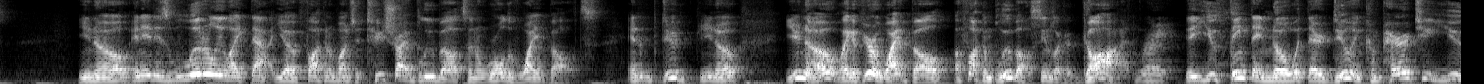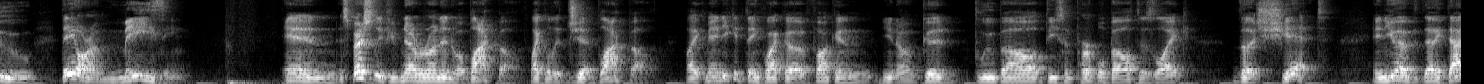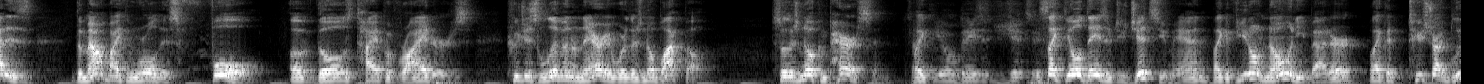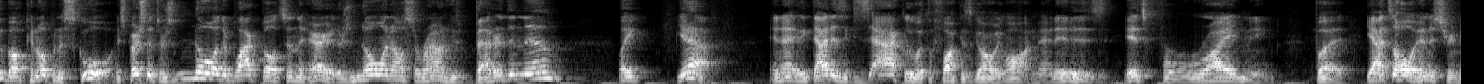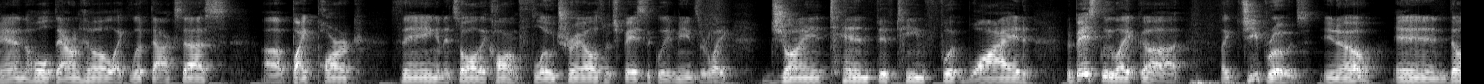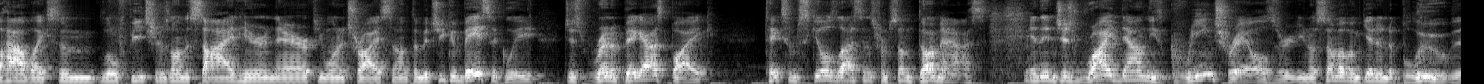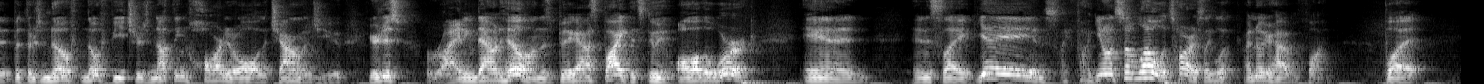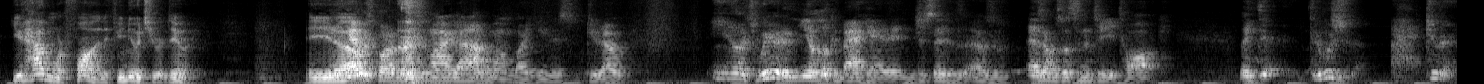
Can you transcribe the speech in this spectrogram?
You know, and it is literally like that. You have fucking a bunch of two stripe blue belts in a world of white belts. And dude, you know, you know, like if you're a white belt, a fucking blue belt seems like a god. Right. You think they know what they're doing. Compared to you, they are amazing. And especially if you've never run into a black belt, like a legit black belt. Like, man, you could think like a fucking, you know, good blue belt, decent purple belt is like the shit. And you have like that is the mountain biking world is full of those type of riders who just live in an area where there's no black belt. So there's no comparison. It's like, the old days of jiu-jitsu. It's like the old days of jujitsu, man. Like if you don't know any better, like a two stripe blue belt can open a school, especially if there's no other black belts in the area. There's no one else around who's better than them. Like, yeah. And I, like, that is exactly what the fuck is going on, man. It is, it's frightening. But yeah, it's a whole industry, man. The whole downhill, like lift access, uh, bike park thing. And it's all, they call them flow trails, which basically means they're like giant 10, 15 foot wide. They're basically like, uh, like Jeep roads, you know? And they'll have like some little features on the side here and there if you want to try something. But you can basically just rent a big ass bike, take some skills lessons from some dumbass, and then just ride down these green trails, or you know, some of them get into blue, but there's no no features, nothing hard at all to challenge you. You're just riding downhill on this big ass bike that's doing all the work, and and it's like yay, and it's like fuck, you know, on some level it's hard. It's like look, I know you're having fun, but you'd have more fun if you knew what you were doing. You know, that was part of the reason why I got out of mountain biking. Is dude, I, you know, it's weird. You know, looking back at it, and just as, as, as I was listening to you talk, like there was, dude,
